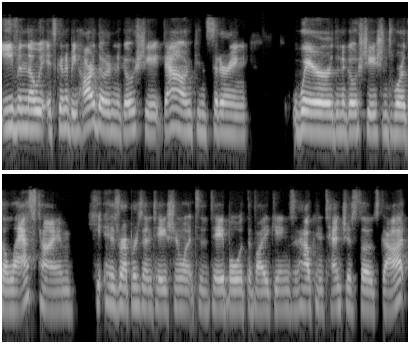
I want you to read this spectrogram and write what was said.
even though it's going to be hard though to negotiate down considering where the negotiations were the last time his representation went to the table with the Vikings and how contentious those got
